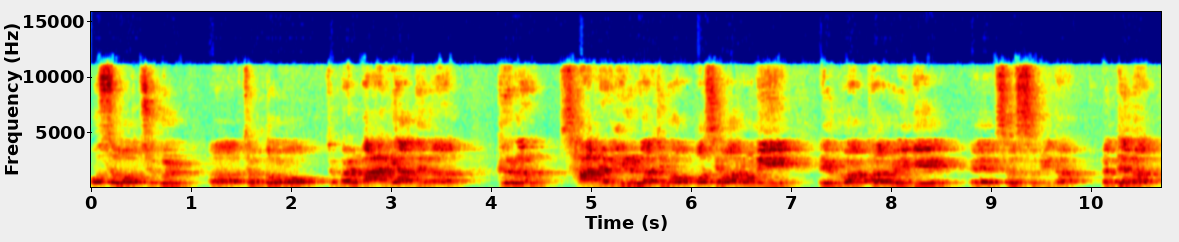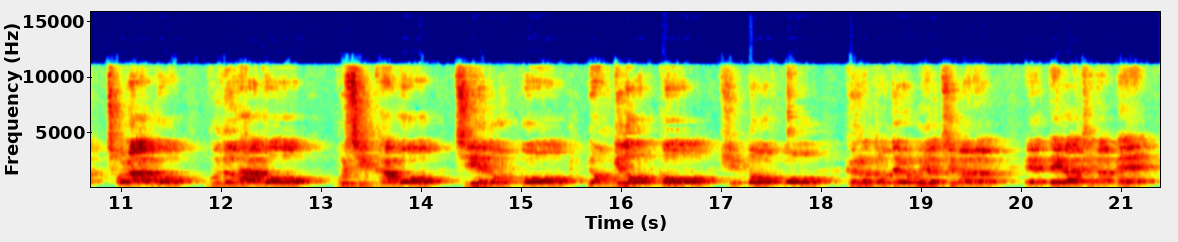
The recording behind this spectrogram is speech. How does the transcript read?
웃어 죽을 어, 정도로 정말 말이 안 되는 그런 사명 일을 가지고 모세와 아론이 애굽 왕 바로에게 에, 섰습니다. 그때는 초라하고 무능하고 무식하고 지혜도 없고 용기도 없고 힘도 없고 그런 존재로 보였지만은 예, 때가 지남에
